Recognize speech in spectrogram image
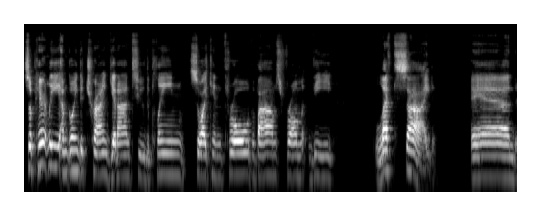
So apparently I'm going to try and get onto the plane so I can throw the bombs from the left side. And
